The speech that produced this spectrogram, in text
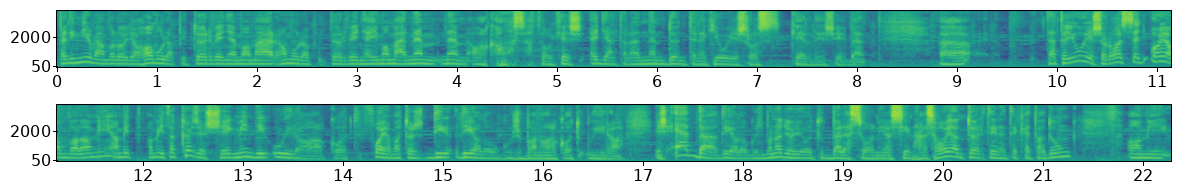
pedig nyilvánvaló, hogy a Hamurapi törvénye ma már, Hamurapi törvényei ma már nem, nem alkalmazhatók, és egyáltalán nem döntenek jó és rossz kérdésében. Tehát a jó és a rossz egy olyan valami, amit, amit a közösség mindig újraalkot, folyamatos di- dialógusban alkot újra. És ebbe a dialógusban nagyon jól tud beleszólni a színház. Ha olyan történeteket adunk, ami,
